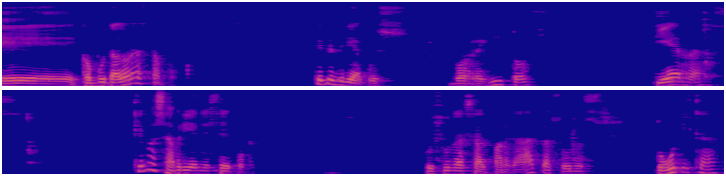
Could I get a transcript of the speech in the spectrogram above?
Eh, computadoras tampoco. ¿Qué tendría? Pues borreguitos, tierras. ¿Qué más habría en esa época? Pues unas alpargatas, unas túnicas.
